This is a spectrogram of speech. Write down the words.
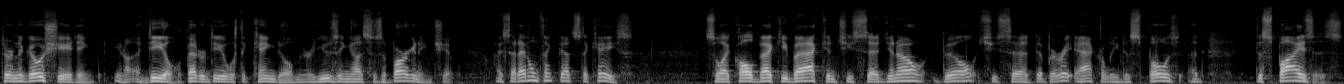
they're negotiating you know, a deal, a better deal with the Kingdome, and they're using us as a bargaining chip. I said, I don't think that's the case. So I called Becky back, and she said, you know, Bill, she said, Barry Ackerley dispose, uh, despises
